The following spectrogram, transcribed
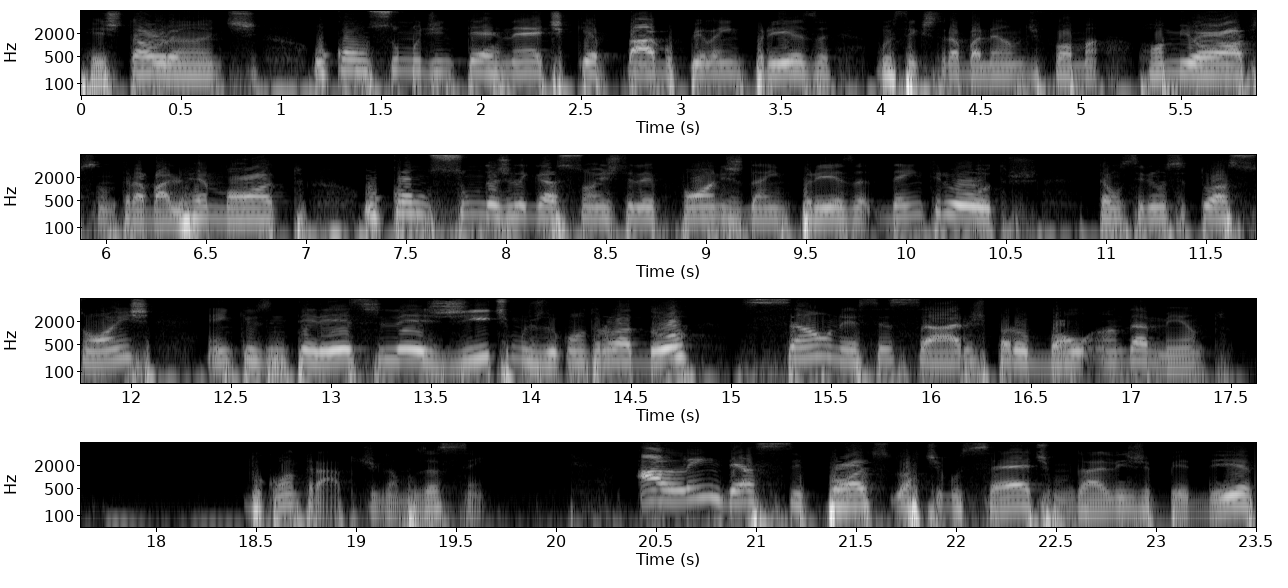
restaurantes, o consumo de internet que é pago pela empresa, você que está trabalhando de forma home office, um trabalho remoto, o consumo das ligações de telefones da empresa, dentre outros. Então, seriam situações em que os interesses legítimos do controlador são necessários para o bom andamento do contrato, digamos assim. Além dessas hipóteses do artigo 7 da LGPD,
